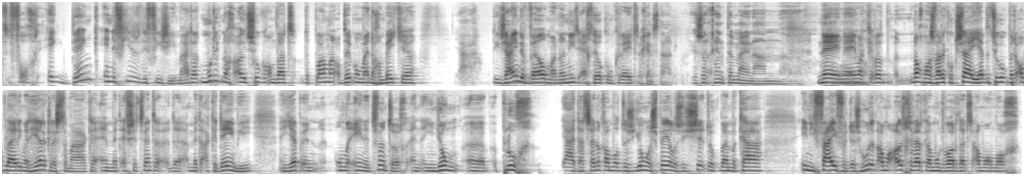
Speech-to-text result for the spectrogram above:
Volgens, ik denk in de vierde divisie. Maar dat moet ik nog uitzoeken, omdat de plannen op dit moment nog een beetje. Ja, die zijn er wel, maar nog niet echt heel concreet. beginstadium. Is er geen termijn aan? eh, Nee, nee, maar wat, nogmaals, wat ik ook zei, je hebt natuurlijk ook met de opleiding met Heracles te maken en met FC Twente, de, met de academie. En je hebt een onder 21 en een jong eh, ploeg. Ja, dat zijn ook allemaal dus jonge spelers. Die zitten ook bij elkaar in die vijver. Dus hoe dat allemaal uitgewerkt kan moet worden, dat is allemaal nog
